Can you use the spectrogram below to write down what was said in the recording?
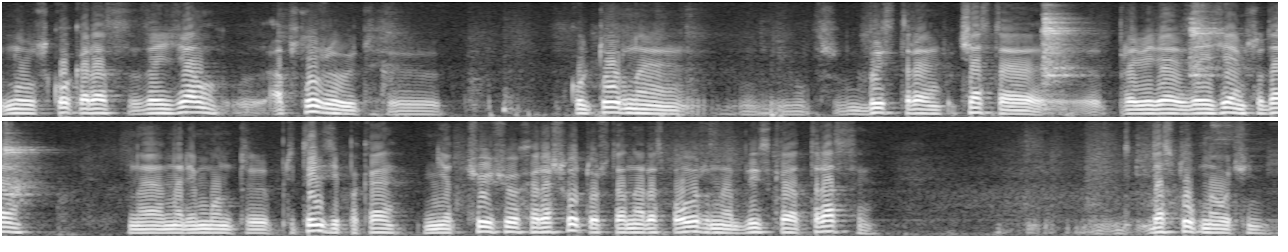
Ну, сколько раз заезжал, обслуживают э, культурно, быстро. Часто проверяем, заезжаем сюда на, на ремонт претензий пока нет. Что еще хорошо, то что она расположена близко от трассы, доступна очень.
